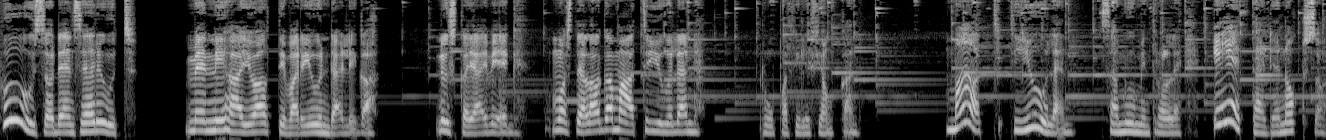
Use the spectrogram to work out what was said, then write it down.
Hu så den ser ut! Men ni har ju alltid varit underliga. Nu ska jag iväg. Måste laga mat till julen, ropade Filifjonkan. Mat till julen, sa Mumintrollet. Äter den också?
